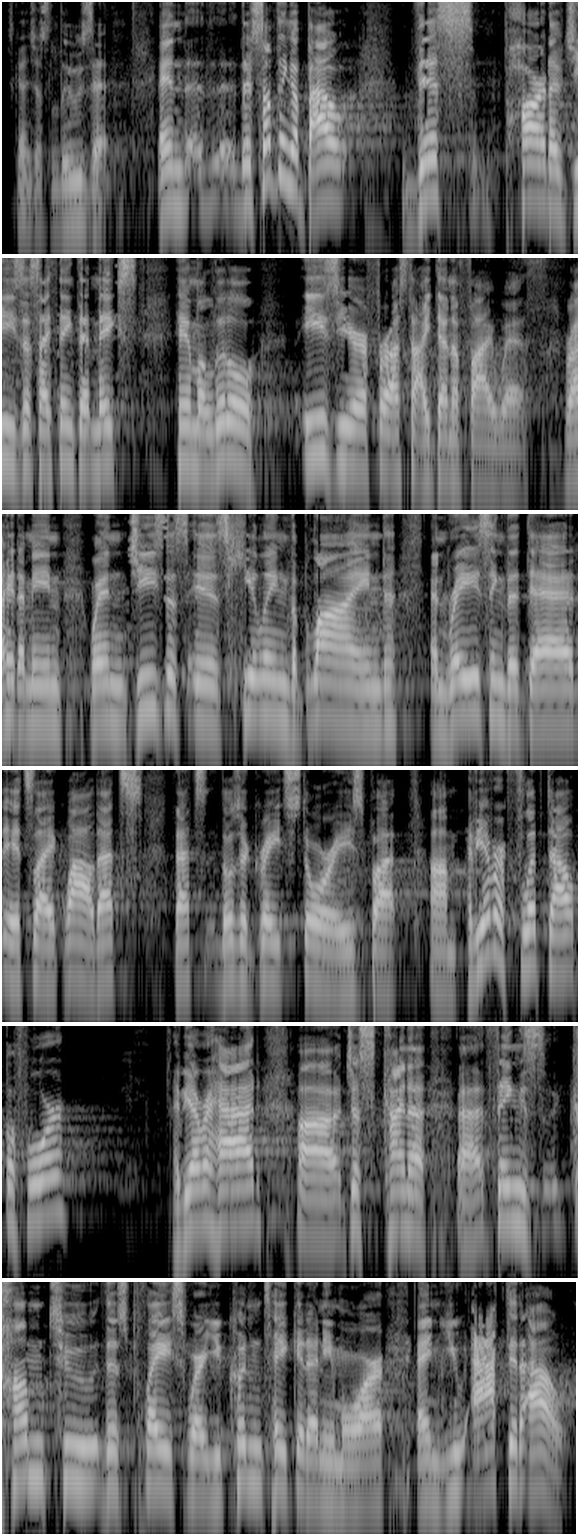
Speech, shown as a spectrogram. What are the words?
He's going to just lose it. And there's something about this part of Jesus, I think, that makes him a little easier for us to identify with, right? I mean, when Jesus is healing the blind and raising the dead, it's like, wow, that's, that's, those are great stories. But um, have you ever flipped out before? Have you ever had uh, just kind of uh, things come to this place where you couldn't take it anymore and you acted out?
